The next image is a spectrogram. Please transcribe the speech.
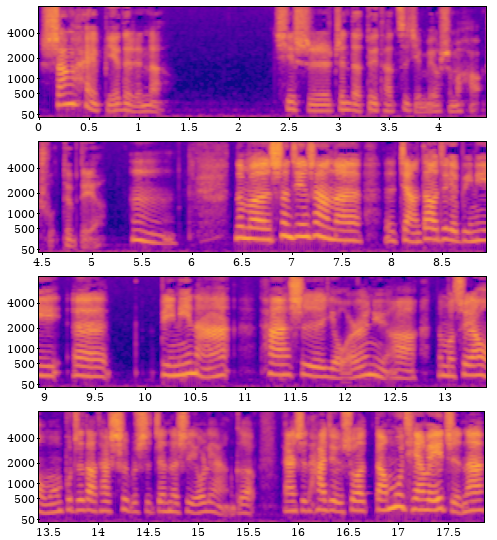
伤害别的人呢，其实真的对他自己没有什么好处，对不对呀？嗯，那么圣经上呢，讲到这个比利呃比尼拿。他是有儿女啊，那么虽然我们不知道他是不是真的是有两个，但是他就是说到目前为止呢，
